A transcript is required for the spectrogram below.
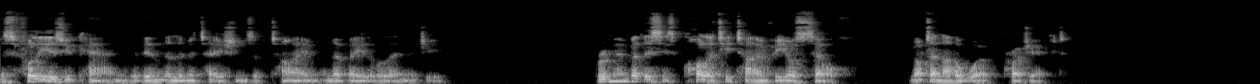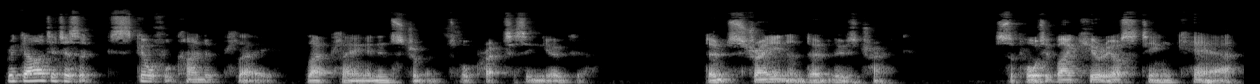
as fully as you can within the limitations of time and available energy. Remember this is quality time for yourself, not another work project. Regard it as a skillful kind of play, like playing an instrument or practicing yoga. Don't strain and don't lose track. Supported by curiosity and care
